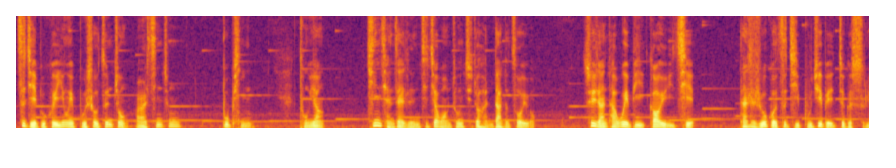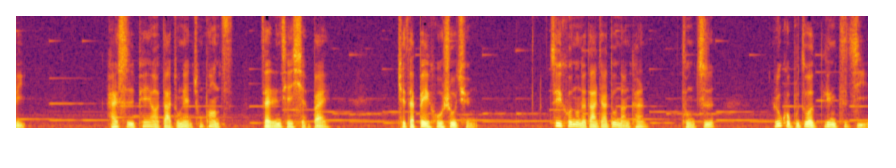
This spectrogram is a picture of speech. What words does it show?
自己也不会因为不受尊重而心中不平。同样，金钱在人际交往中起着很大的作用，虽然它未必高于一切，但是如果自己不具备这个实力，还是偏要打肿脸充胖子，在人前显摆，却在背后受穷，最后弄得大家都难堪。总之，如果不做令自己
